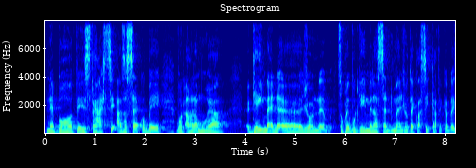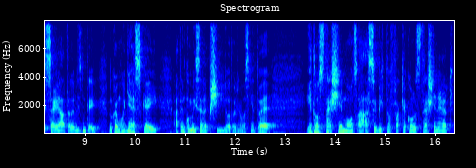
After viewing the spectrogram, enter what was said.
Nebo ty strážci a zase jakoby od Alana Mura Gayman, uh, že cokoliv od Gaymana, Sandman, že to je klasika, teďka byl seriál televizní, který je hodně hezký a ten komiks je lepší, jo, takže vlastně to je, je to strašně moc a asi bych to fakt jako strašně nerad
